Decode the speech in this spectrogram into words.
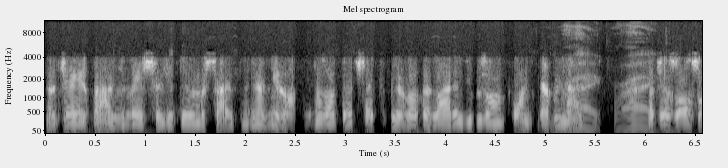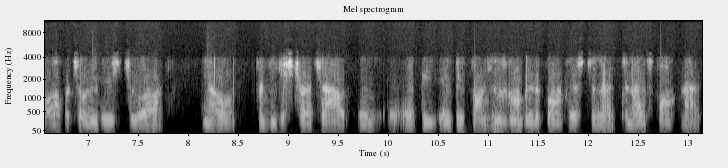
know, James Brown. You made sure your game was tight. You didn't, you know, you want that check to be a little bit lighter. You was on point every night. Right. Right. But there's also opportunities to, uh, you know, for you to stretch out and, and be and be fun. Who's going to be the focus tonight? Tonight's funk night.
